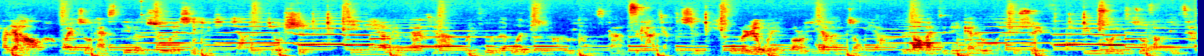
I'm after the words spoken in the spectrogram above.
大家好，欢迎收看 Steven 数位社群形象研究室。今天要跟大家回复的问题嘛，如同刚刚字卡讲的是，我们认为网络形象很重要，那老板这边该如何去说服？比如说你是做房地产，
